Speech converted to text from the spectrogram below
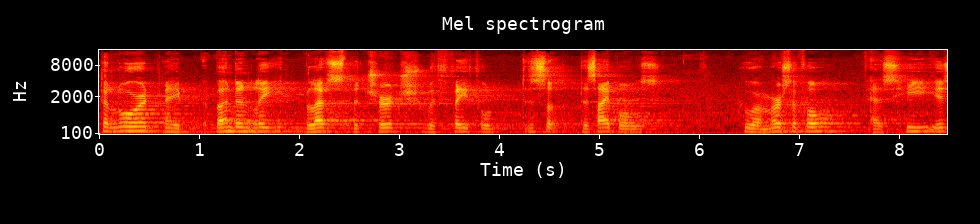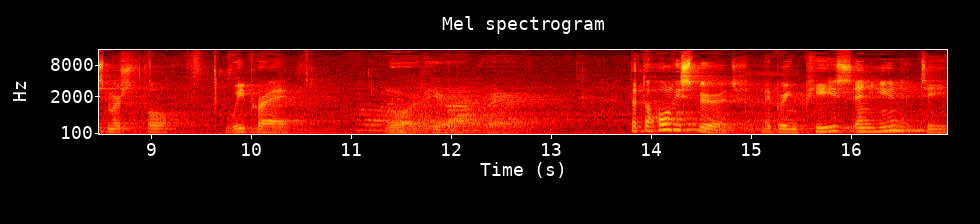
That the Lord may abundantly bless the church with faithful dis- disciples who are merciful as He is merciful, we pray. Lord, hear our prayer. That the Holy Spirit may bring peace and unity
